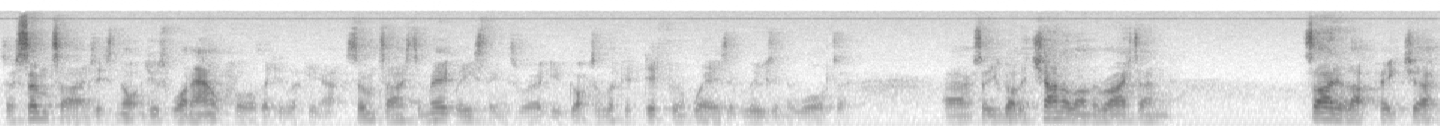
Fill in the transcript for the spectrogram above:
So sometimes it's not just one outflow that you're looking at. Sometimes to make these things work, you've got to look at different ways of losing the water. Um, so you've got the channel on the right hand side of that picture,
